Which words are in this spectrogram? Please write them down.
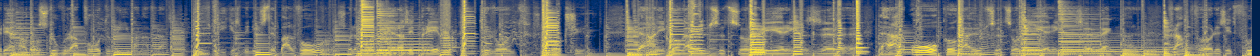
han en av de stora pådrivarna för att utrikesminister Balfour skulle formulera sitt brev till Rold Rothschild där han i kungahusets och regeringens, eh, där han å kungahusets och regeringens vägnar framförde sitt fulla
